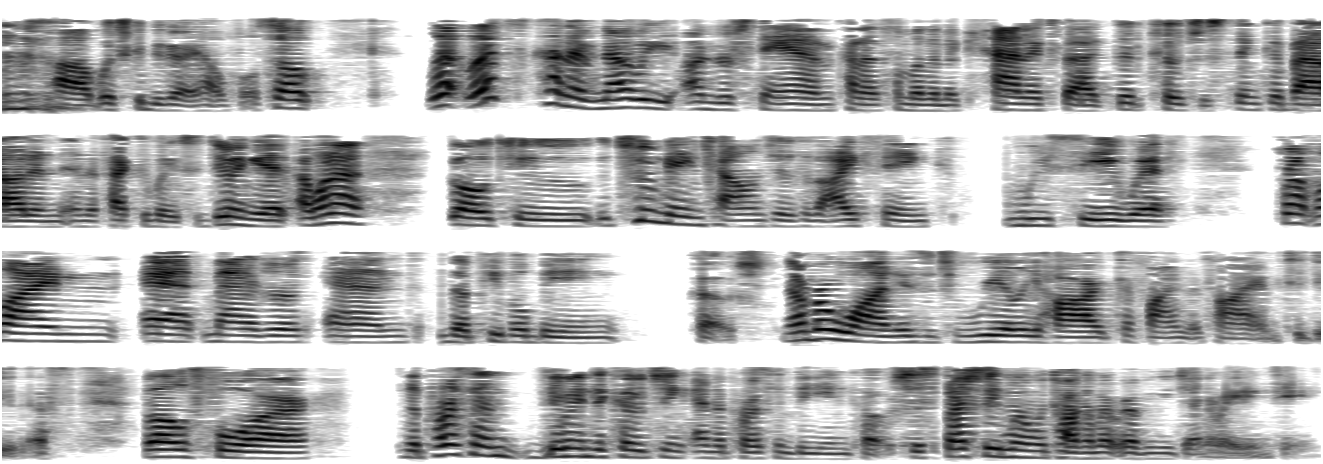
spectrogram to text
mm-hmm. uh, which could be very helpful. So let, us kind of now that we understand kind of some of the mechanics that good coaches think about and, and effective ways of doing it. I want to go to the two main challenges that I think we see with frontline managers and the people being coached. Number one is it's really hard to find the time to do this, both for the person doing the coaching and the person being coached, especially when we're talking about revenue generating teams.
